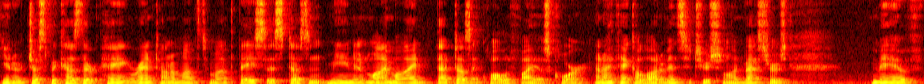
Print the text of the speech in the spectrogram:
you know, just because they're paying rent on a month to month basis doesn't mean, in my mind, that doesn't qualify as core. And I think a lot of institutional investors may have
